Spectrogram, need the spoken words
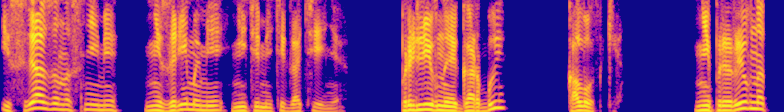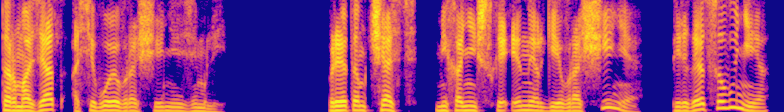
и связана с ними незримыми нитями тяготения. Приливные горбы — колодки — непрерывно тормозят осевое вращение Земли. При этом часть механической энергии вращения передается Луне,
